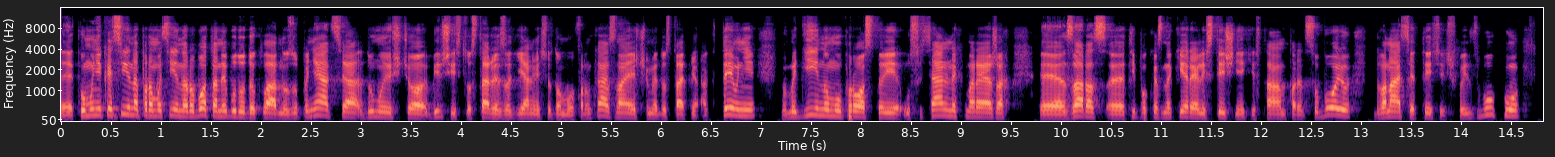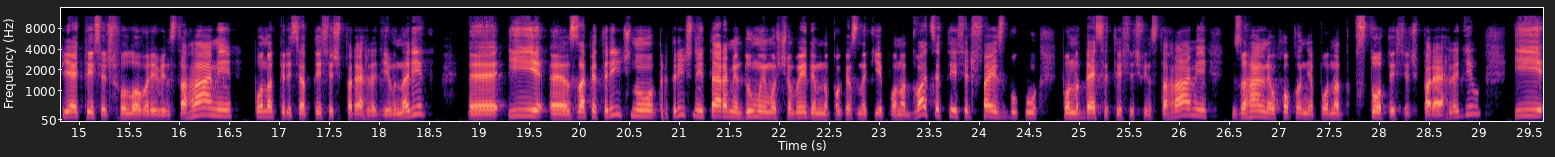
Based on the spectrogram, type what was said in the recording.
Е, Комунікаційна промоційна робота не буду докладно зупинятися. Думаю, що більшість, хто стежить за діяльністю дому Франка, знає, що ми достатньо активні в медійному просторі, у соціальних мережах. Е, Зараз е, ті показники реалістичні, які ставимо перед собою: 12 тисяч в Фейсбуку, 5 тисяч фоловерів в інстаграмі, понад 50 тисяч переглядів на рік. І за п'ятирічну п'ятирічний термін думаємо, що вийдемо на показники понад 20 тисяч в Фейсбуку, понад 10 тисяч в інстаграмі, загальне охоплення понад 100 тисяч переглядів, і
